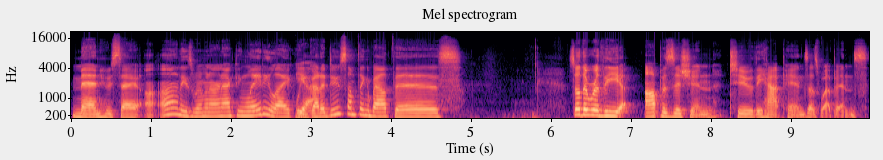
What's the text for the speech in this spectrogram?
men who say, uh-uh, these women aren't acting ladylike. We've Yeah. got to do something about this. So there were the opposition to the hat pins as weapons.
